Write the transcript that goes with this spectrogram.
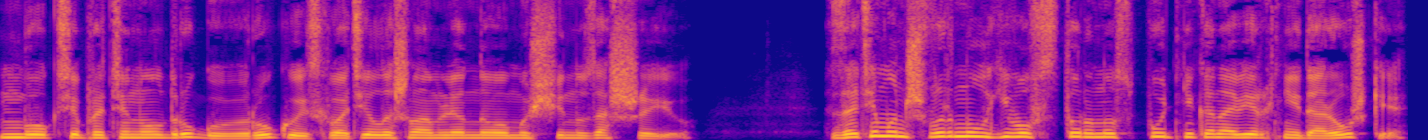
Бокси протянул другую руку и схватил ошеломленного мужчину за шею. Затем он швырнул его в сторону спутника на верхней дорожке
